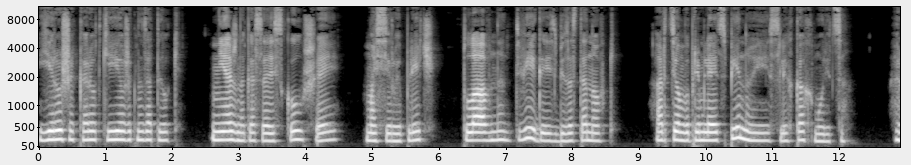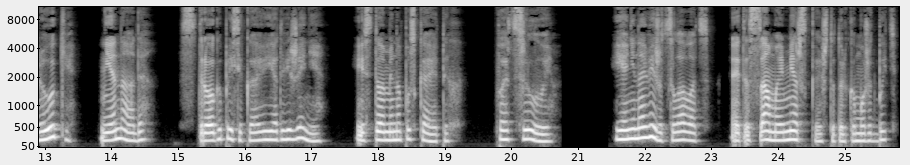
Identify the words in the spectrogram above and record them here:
ероша короткий ежик на затылке. Нежно касаясь скул, шеи, массируя плечи, плавно двигаясь без остановки. Артем выпрямляет спину и слегка хмурится. Руки не надо. Строго пресекаю я движение. Истомин опускает их. Поцелуй. Я ненавижу целоваться. Это самое мерзкое, что только может быть.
